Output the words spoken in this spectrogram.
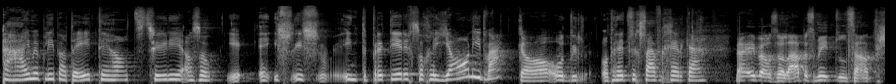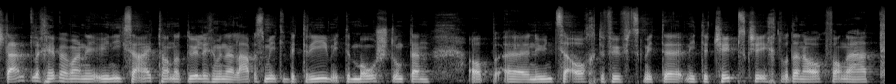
daheim bleiben an der ETH in Zürich, also ist, ist, interpretiere ich so ein bisschen ja nicht weggehen oder, oder hat es sich einfach ergeben? Nein, eben, also Lebensmittel selbstverständlich, eben, wenn ich, wie ich gesagt habe, natürlich in einem Lebensmittelbetrieb mit dem Most und dann ab äh, 1958 mit der, mit der Chips-Geschichte, die dann angefangen hat,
